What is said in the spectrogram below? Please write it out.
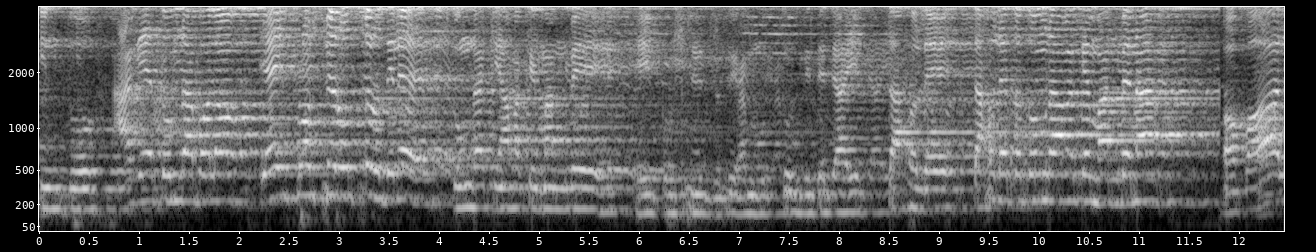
কিন্তু আগে তোমরা বলো, এই প্রশ্নের উত্তর দিলে তোমরা কি আমাকে মানবে? এই প্রশ্নের যদি আমি উত্তর দিতে যাই, তাহলে তাহলে তো তোমরা আমাকে মানবে না। وقال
